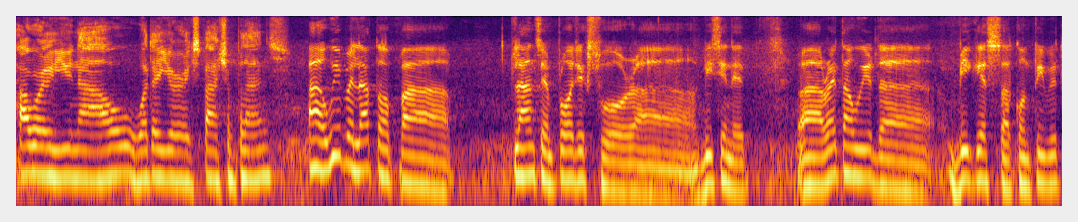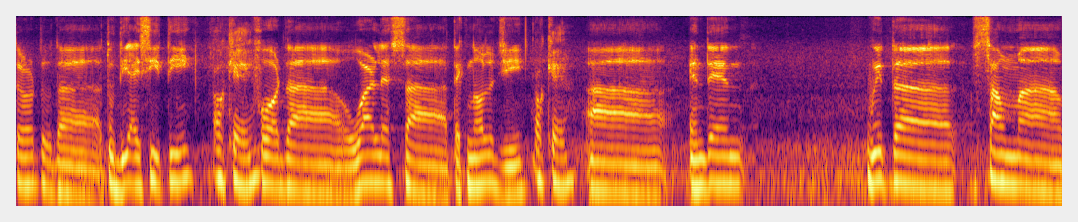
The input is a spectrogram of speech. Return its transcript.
How are you now? What are your expansion plans? Uh, we have a lot of uh, plans and projects for uh, BCNet. Uh, right now, we're the biggest uh, contributor to the to the ICT Okay. for the wireless uh, technology. Okay. Uh, and then with uh, some uh,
